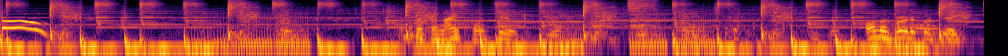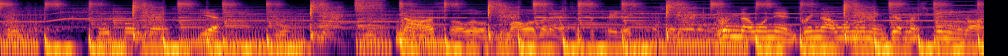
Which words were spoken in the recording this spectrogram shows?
Woo! That's a nice one too. On the vertical jig. Yeah. No, that's a little smaller than anticipated. Bring that one in. Bring that one in and get my spinning rod.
